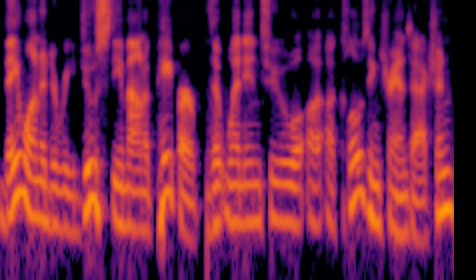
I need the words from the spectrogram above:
they wanted to reduce the amount of paper that went into a, a closing transaction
